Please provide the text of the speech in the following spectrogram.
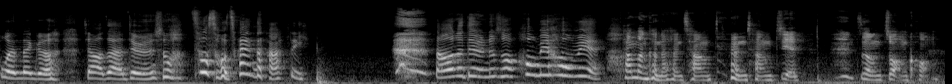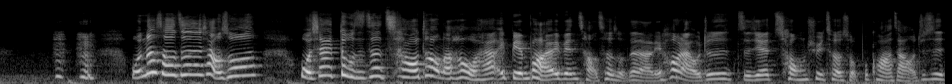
问那个加油站的店员说：“厕所在哪里？” 然后那店员就说：“后面，后面。”他们可能很常 很常见这种状况。我那时候真的想说。我现在肚子真的超痛，然后我还要一边跑，要一边找厕所在哪里。后来我就是直接冲去厕所，不夸张，我就是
